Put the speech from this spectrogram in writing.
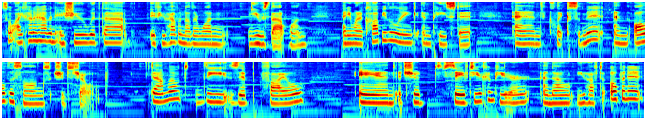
so I kind of have an issue with that. If you have another one, use that one. And you want to copy the link and paste it and click submit, and all of the songs should show up. Download the zip file and it should save to your computer, and now you have to open it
